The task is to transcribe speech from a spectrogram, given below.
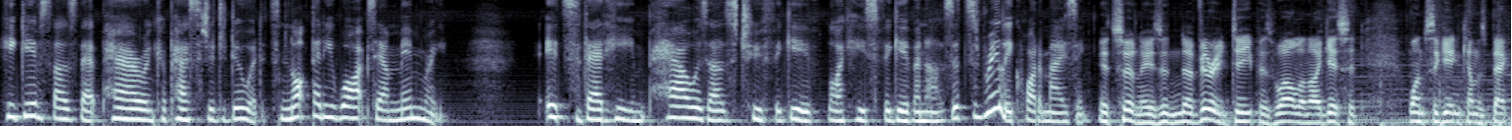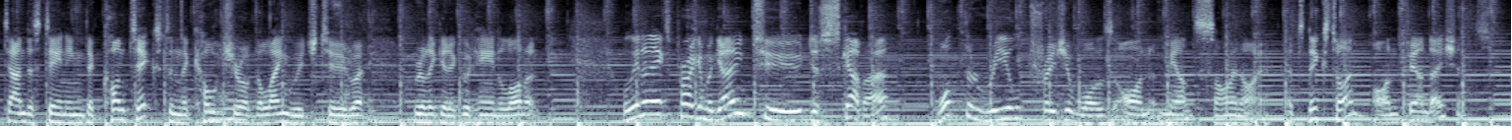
He gives us that power and capacity to do it. It's not that He wipes our memory. It's that he empowers us to forgive like he's forgiven us. It's really quite amazing. It certainly is, and uh, very deep as well. And I guess it once again comes back to understanding the context and the culture Yeah. of the language to uh, really get a good handle on it. Well, in the next program, we're going to discover what the real treasure was on Mount Sinai. That's next time on Foundations.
